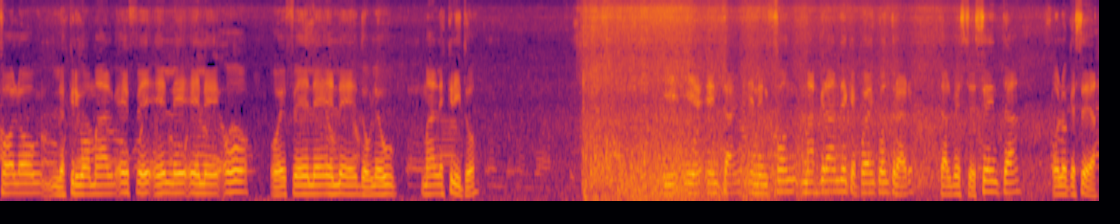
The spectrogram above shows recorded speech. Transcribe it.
follow, lo escribo mal, F-L-L-O o F-L-L-W mal escrito. y, y en, tan, en el font más grande que pueda encontrar, tal vez 60 o lo que sea.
